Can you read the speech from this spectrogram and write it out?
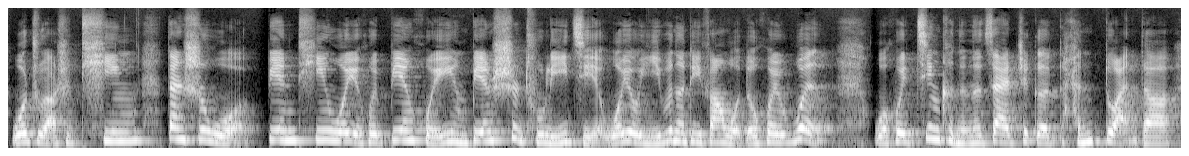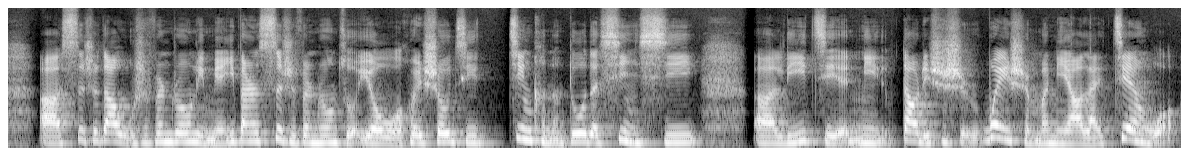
我主要是听，但是我边听我也会边回应，边试图理解。我有疑问的地方我都会问，我会尽可能的在这个很短的呃四十到五十分钟里面，一般是四十分钟左右，我会收集。尽可能多的信息，呃，理解你到底是是为什么你要来见我，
